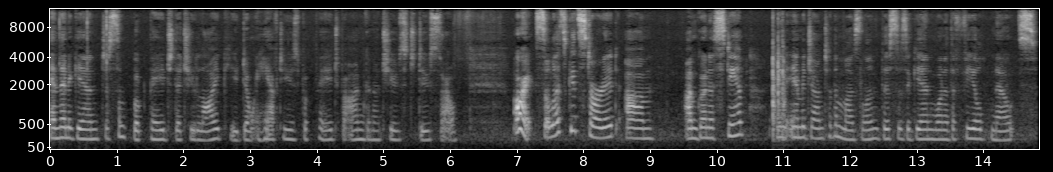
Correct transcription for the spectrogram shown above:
And then again, just some book page that you like. You don't have to use book page, but I'm going to choose to do so. Alright, so let's get started. Um, I'm going to stamp an image onto the muslin. This is again one of the field notes.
